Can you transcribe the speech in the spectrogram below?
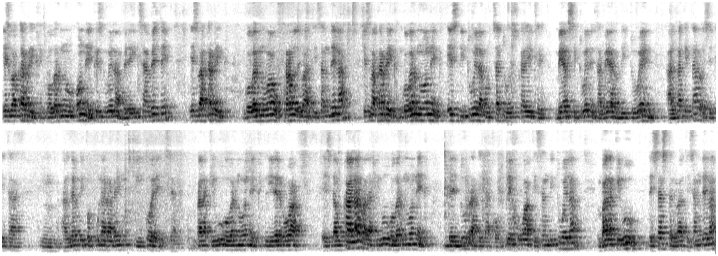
ez bakarrik gobernu honek ez duela bere hitza bete, ez bakarrik gobernu hau fraude bat izan dela, ez bakarrik gobernu honek ez dituela bultzatu eskarik behar zituen eta behar dituen aldaketa, baizik eta mm, alderdi populararen inkoherentzia. Badakigu gobernu honek lidergoa ez daukala, badakigu gobernu honek beldurrak eta komplejoak izan dituela, badakigu desastre bat izan dela,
